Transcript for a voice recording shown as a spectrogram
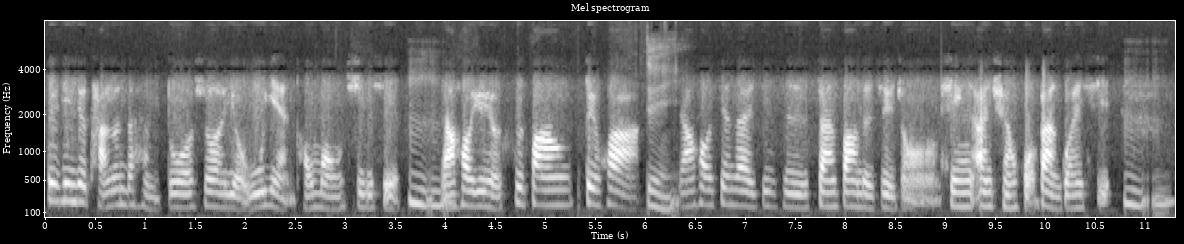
最近就谈论的很多，说有五眼同盟是不是？嗯嗯。然后又有四方对话。对。然后现在就是三方的这种新安全伙伴关系。嗯嗯。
